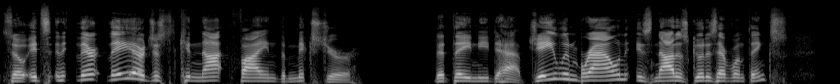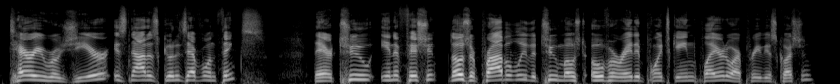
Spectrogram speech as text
so it's they they are just cannot find the mixture that they need to have. Jaylen Brown is not as good as everyone thinks. Terry Rozier is not as good as everyone thinks. They are too inefficient. Those are probably the two most overrated points gained player to our previous question.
